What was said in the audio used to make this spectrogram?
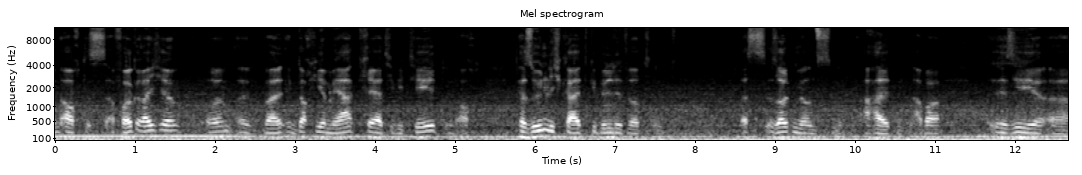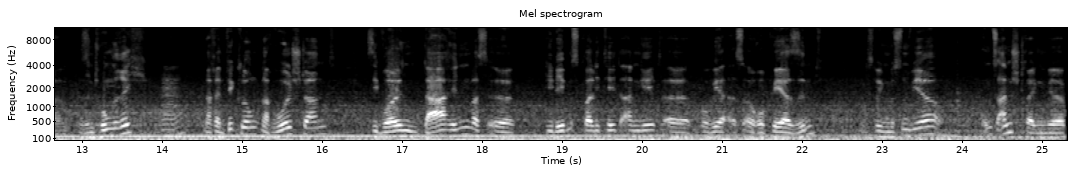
und auch das Erfolgreiche, äh, weil eben doch hier mehr Kreativität und auch Persönlichkeit gebildet wird. Und das sollten wir uns erhalten. Aber äh, sie äh, sind hungrig nach Entwicklung, nach Wohlstand. Sie wollen dahin, was äh, die Lebensqualität angeht, äh, wo wir als Europäer sind. Und deswegen müssen wir uns anstrengen. Wir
